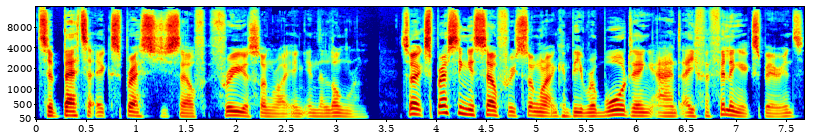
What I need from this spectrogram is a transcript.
to better express yourself through your songwriting in the long run. So, expressing yourself through songwriting can be rewarding and a fulfilling experience.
